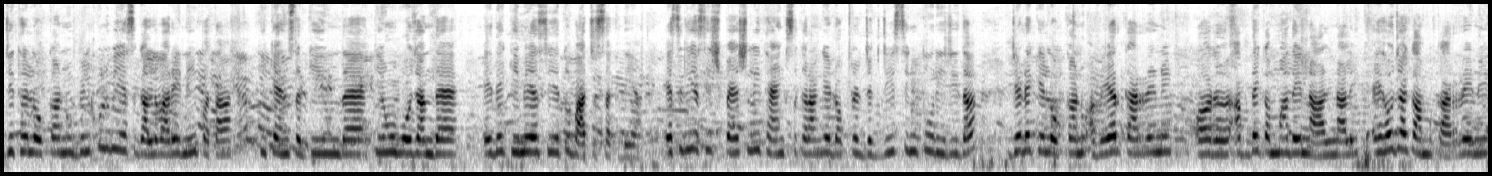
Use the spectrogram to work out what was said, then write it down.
ਜਿੱਥੇ ਲੋਕਾਂ ਨੂੰ ਬਿਲਕੁਲ ਵੀ ਇਸ ਗੱਲ ਬਾਰੇ ਨਹੀਂ ਪਤਾ ਕਿ ਕੈਂਸਰ ਕੀ ਹੁੰਦਾ ਹੈ ਕਿਉਂ ਹੋ ਜਾਂਦਾ ਹੈ ਇਹਦੇ ਕਿਵੇਂ ਅਸੀਂ ਇਹ ਤੋਂ ਬਚ ਸਕਦੇ ਹਾਂ। ਇਸ ਲਈ ਅਸੀਂ ਸਪੈਸ਼ਲੀ ਥੈਂਕਸ ਕਰਾਂਗੇ ਡਾਕਟਰ ਜਗਜੀਤ ਸਿੰਘ ਧੂਰੀ ਜੀ ਦਾ ਜਿਹੜੇ ਕਿ ਲੋਕਾਂ ਨੂੰ ਅਵੇਅਰ ਕਰ ਰਹੇ ਨੇ ਔਰ ਆਪਦੇ ਕੰਮਾਂ ਦੇ ਨਾਲ ਨਾਲ ਇੱਕ ਇਹੋ ਜਿਹਾ ਕੰਮ ਕਰ ਰਹੇ ਨੇ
